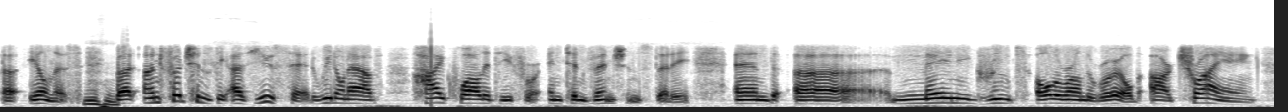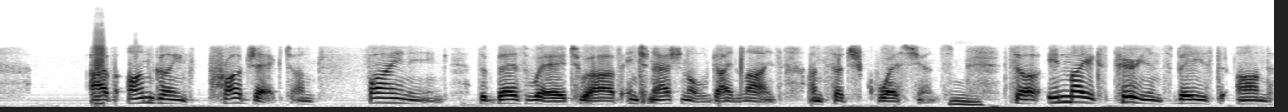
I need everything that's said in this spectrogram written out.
uh, illness. Mm-hmm. But unfortunately, as you said, we don't have high quality for intervention study, and uh, many groups all around the world are trying, have ongoing project on finding the best way to have international guidelines on such questions. Mm. So, in my experience, based on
